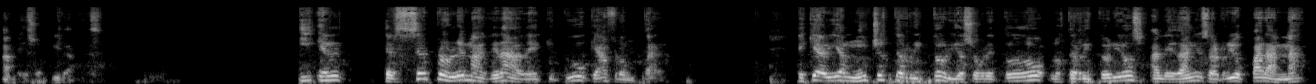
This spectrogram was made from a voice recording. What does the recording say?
a esos piratas. Y él tercer problema grave que tuvo que afrontar es que había muchos territorios, sobre todo los territorios aledaños al río Paraná,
